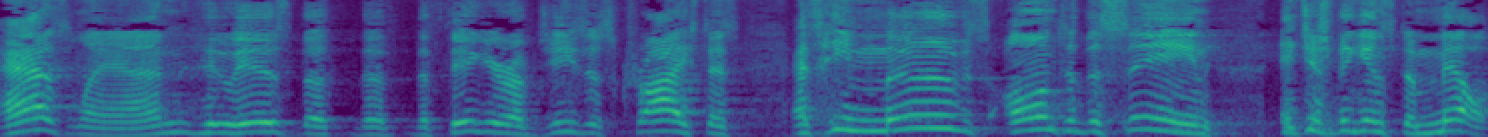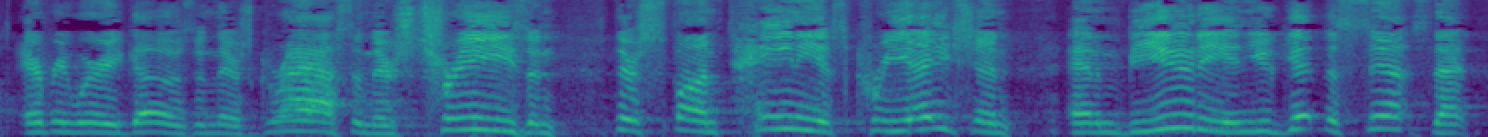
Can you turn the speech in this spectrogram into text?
Aslan, who is the, the, the, figure of Jesus Christ, as, as he moves onto the scene, it just begins to melt everywhere he goes. And there's grass and there's trees and there's spontaneous creation and beauty. And you get the sense that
